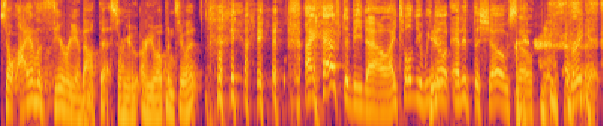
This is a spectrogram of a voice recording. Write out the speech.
So I have a theory about this. Are you are you open to it? I have to be now. I told you we Here. don't edit the show, so bring it.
